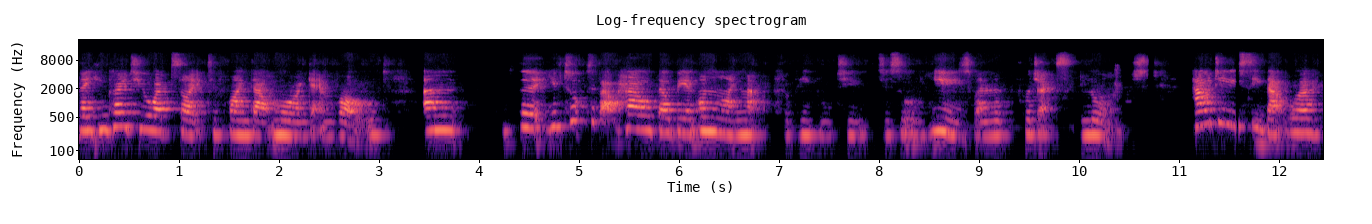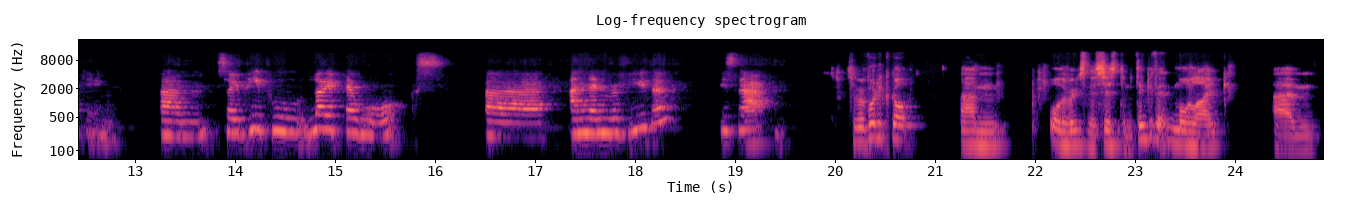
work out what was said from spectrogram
they can go to your website to find out more and get involved. Um, the, you've talked about how there'll be an online map for people to, to sort of use when the project's launched. How do you see that working? Um, so people load their walks uh, and then review them? Is that? So we've already got um, all the routes in the system. Think of it more like um,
